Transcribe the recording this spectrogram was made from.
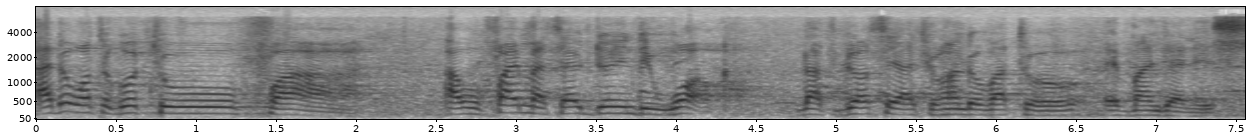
I don't want to go too far. I will find myself doing the work that God said I should hand over to evangelists.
